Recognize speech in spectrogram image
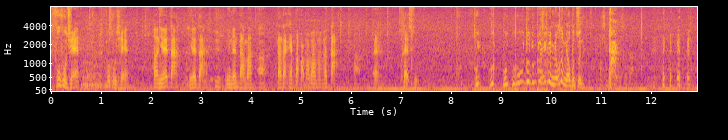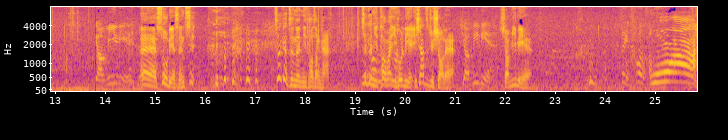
伏虎拳，伏虎拳。好，你来打，你来打，你能打吗？啊，打打看，啪啪啪啪啪啪打。哎，快速。呼呼呼呼呼！这个瞄都瞄不准。他是哪个手的？小 V 脸，哎，瘦脸神器。这个真的，你套上看。这个你套完以后，脸一下子就小了，小 V 脸，小 V 脸。这你套的上。哇，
